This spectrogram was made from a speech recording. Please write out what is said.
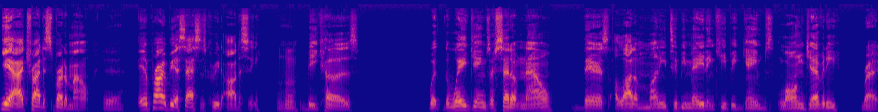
Yeah, I tried to spread them out. yeah. It'd probably be Assassin's Creed Odyssey hmm because with the way games are set up now, there's a lot of money to be made in keeping games longevity, Right.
